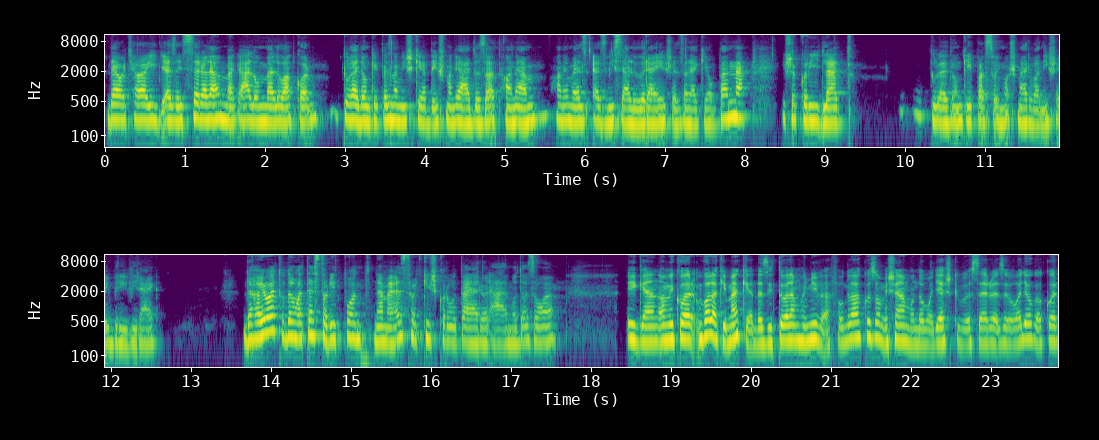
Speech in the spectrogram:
de hogyha így ez egy szerelem, meg álommelő, akkor tulajdonképpen ez nem is kérdés meg áldozat, hanem, hanem ez, ez visz előre, és ez a legjobb benne. És akkor így lett tulajdonképp az, hogy most már van is egy brívirág. De ha jól tudom, a tesztorit pont nem ez, hogy kiskor óta erről álmodozol. Igen, amikor valaki megkérdezi tőlem, hogy mivel foglalkozom, és elmondom, hogy esküvőszervező vagyok, akkor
